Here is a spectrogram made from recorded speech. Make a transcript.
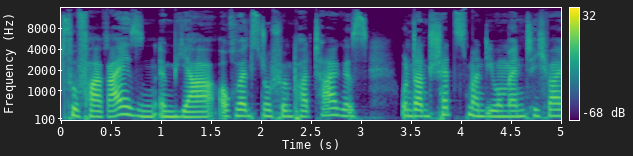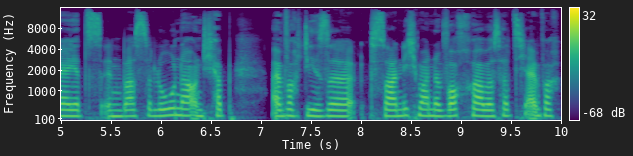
zu verreisen im Jahr, auch wenn es nur für ein paar Tage ist. Und dann schätzt man die Momente. Ich war ja jetzt in Barcelona und ich habe einfach diese, das war nicht mal eine Woche, aber es hat sich einfach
